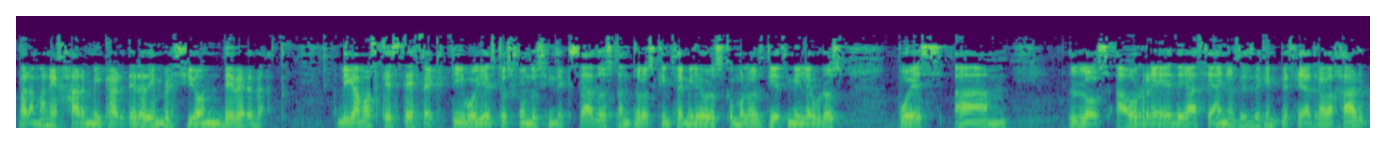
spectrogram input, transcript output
para manejar mi cartera de inversión de verdad. Digamos que este efectivo y estos fondos indexados, tanto los 15.000 euros como los 10.000 euros, pues los ahorré de hace años, desde que empecé a trabajar,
